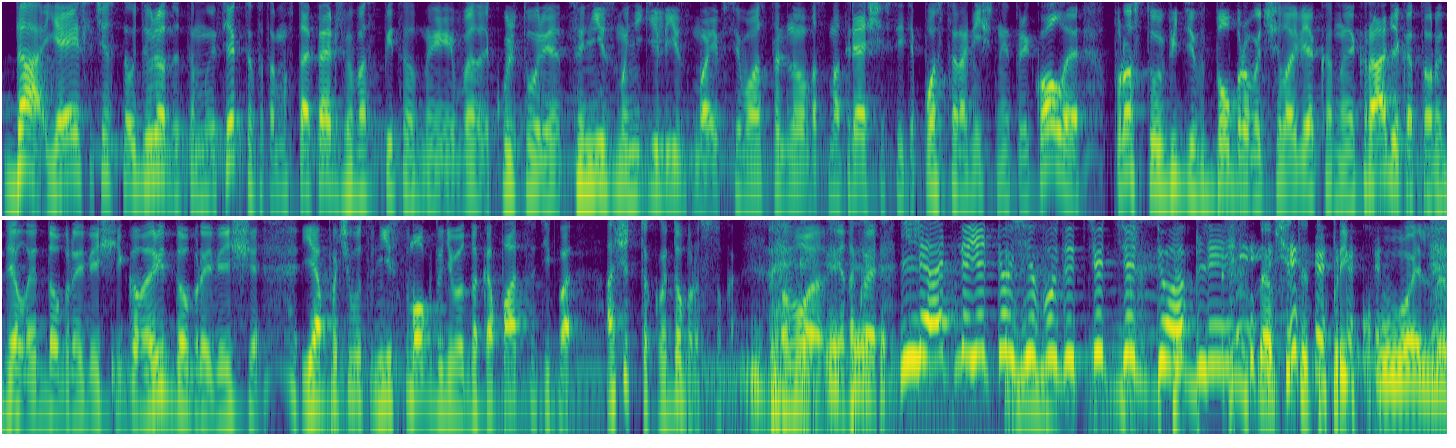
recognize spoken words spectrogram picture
Да, я, если честно, удивлен этому эффекту, потому что, опять же, воспитанный в этой культуре цинизма, нигилизма и всего остального, смотрящий все эти постироничные приколы, просто увидев доброго человека на экране, который делает добрые вещи и говорит добрые вещи, я почему-то не смог до него докопаться, типа, а что ты такой добрый, сука? Вот, я такой, ладно, я тоже буду чуть-чуть добрый. Вообще-то это прикольно,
